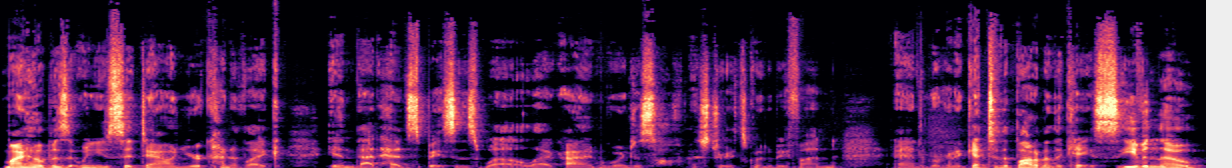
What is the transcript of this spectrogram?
my hope is that when you sit down, you're kind of like in that headspace as well. Like I'm going to solve a mystery. It's going to be fun, and we're going to get to the bottom of the case. Even though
